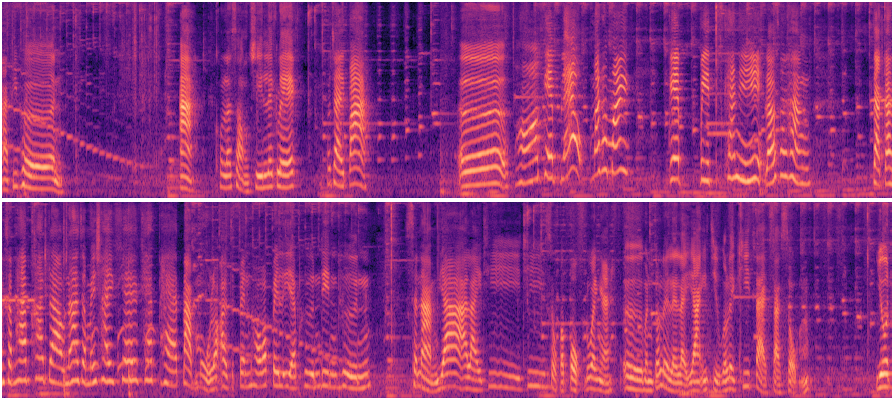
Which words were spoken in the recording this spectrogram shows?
อะพี่เพลิน อะ คนละสองชิ้นเล็กๆ เข้าใจป่ะ เออ พอเก็บแล้ว มาทำไม เก็บปิดแค่นี้ แล้วถ้าทาง จากการสภาพคาดเดาน่าจะไม่ใช่แค่แค่แพ้ตับหมูเราอาจจะเป็นเพราะว่าไปเลียพื้นดินพื้นสนามหญ้าอะไรที่ที่สกปรกด้วยไง เออ มันก็เลยหลาย ๆ อย่างอีจิ๋วก็เลยขี้แตกสะสม หยุด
